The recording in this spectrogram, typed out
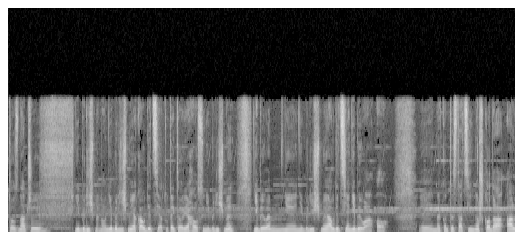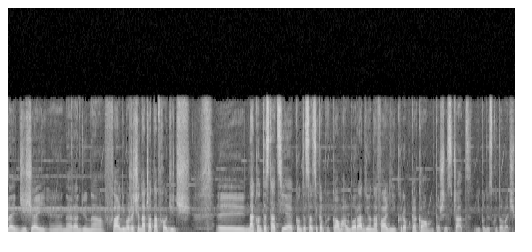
To znaczy, nie byliśmy. No, nie byliśmy jako audycja. Tutaj Teoria Chaosu nie byliśmy. Nie byłem, nie, nie byliśmy. Audycja nie była. O. y, Na kontestacji. No szkoda, ale dzisiaj y, na radiu na fali możecie na czata wchodzić y, na kontestację kontestacja.com albo radionafali.com też jest czat i podyskutować.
